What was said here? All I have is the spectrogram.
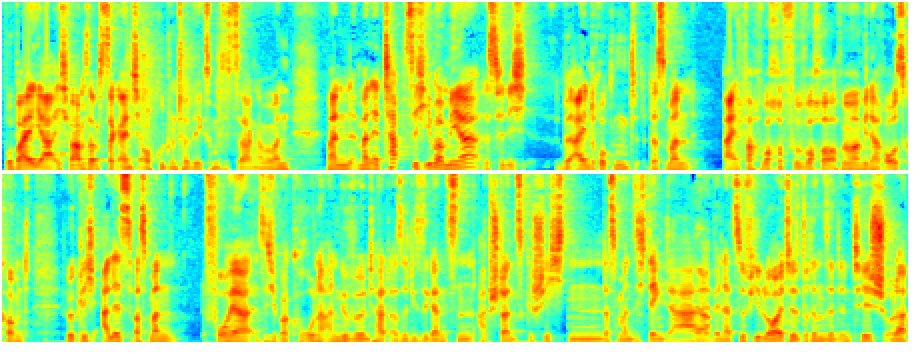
wobei, ja, ich war am Samstag eigentlich auch gut unterwegs, muss ich sagen. Aber man, man, man ertappt sich immer mehr, das finde ich beeindruckend, dass man einfach Woche für Woche, auch wenn man wieder rauskommt, wirklich alles, was man vorher sich über Corona angewöhnt hat, also diese ganzen Abstandsgeschichten, dass man sich denkt, ah, ja. wenn da zu viele Leute drin sind im Tisch oder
